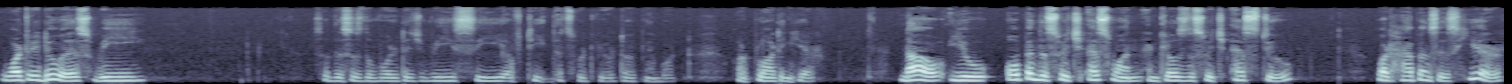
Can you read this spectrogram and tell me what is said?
what we do is we so this is the voltage VC of t that's what we were talking about or plotting here. Now you open the switch S1 and close the switch S2 what happens is here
